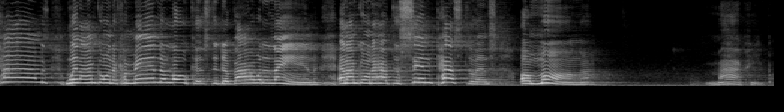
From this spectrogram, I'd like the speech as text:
times when I'm going to command the locusts to devour the land, and I'm going to have to send pestilence among my people.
